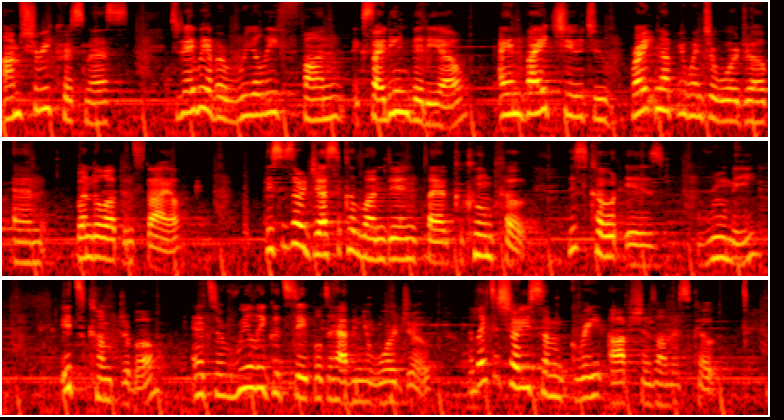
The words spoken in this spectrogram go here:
I'm Cherie Christmas. Today we have a really fun, exciting video. I invite you to brighten up your winter wardrobe and bundle up in style. This is our Jessica London plaid cocoon coat. This coat is roomy, it's comfortable, and it's a really good staple to have in your wardrobe. I'd like to show you some great options on this coat.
